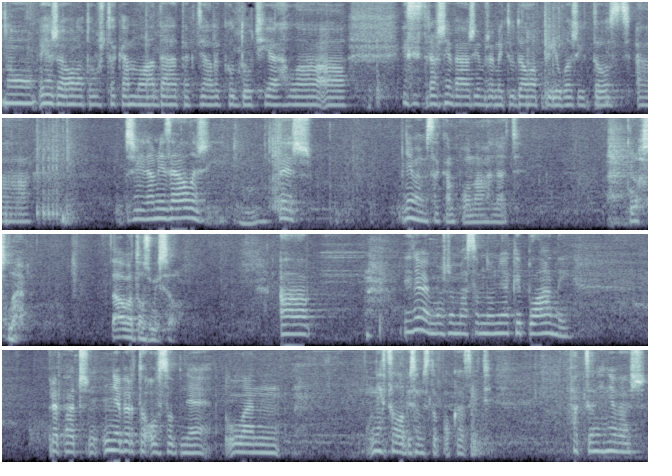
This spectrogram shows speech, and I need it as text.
No, vieš, že ona to už taká mladá, tak ďaleko dotiahla a ja si strašne vážim, že mi tu dala príležitosť a že na mne záleží. Mm. Vieš, nemám sa kam ponáhľať. Jasné. Dáva to zmysel. A ja neviem, možno má so mnou nejaké plány. Prepač, neber to osobne, len nechcela by som si to pokaziť. Fakt sa nehneváš?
